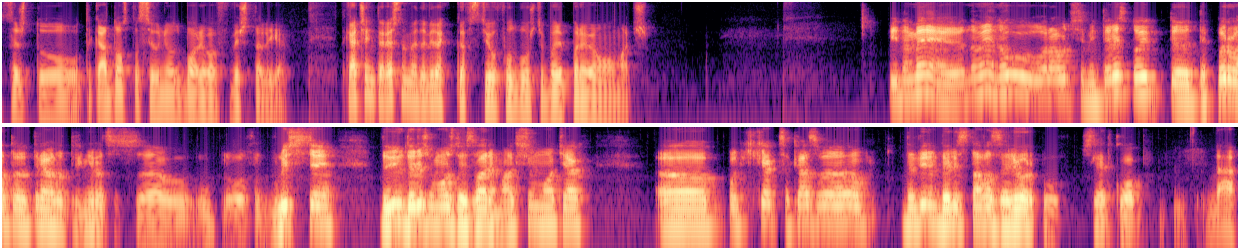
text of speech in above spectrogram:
също така доста силни отбори в Висшата лига. Така че интересно ми е да видя какъв стил футбол ще бъде първият му матч. И на мене, на мене много работи се ми интерес. Той те, те първата трябва да тренират с а, футболистите, да видим дали ще може да изваря максимум от тях. А, пък, как се казва, да видим дали става за Ливърпул след Клоп. Да,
